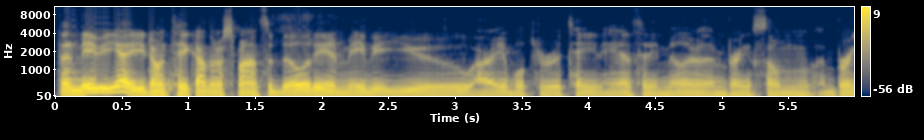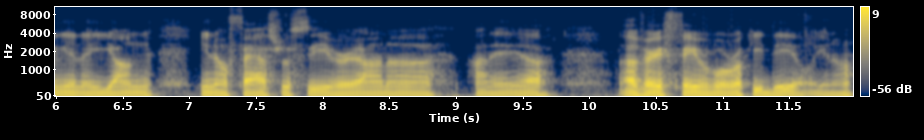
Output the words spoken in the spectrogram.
then maybe yeah, you don't take on the responsibility, and maybe you are able to retain Anthony Miller and bring some bring in a young, you know, fast receiver on a on a uh, a very favorable rookie deal. You know.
